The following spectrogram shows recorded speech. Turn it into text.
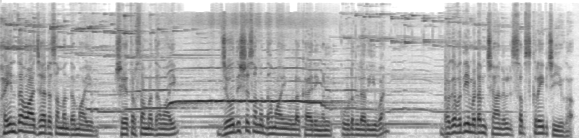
ഹൈന്ദവാചാര സംബന്ധമായും ക്ഷേത്ര സംബന്ധമായും ജ്യോതിഷ സംബന്ധമായുമുള്ള കാര്യങ്ങൾ കൂടുതൽ അറിയുവാൻ ഭഗവതി മഠം ചാനൽ സബ്സ്ക്രൈബ് ചെയ്യുക.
